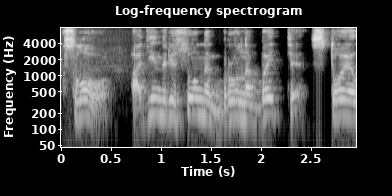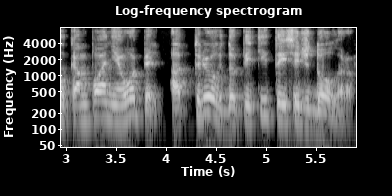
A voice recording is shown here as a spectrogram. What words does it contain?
К слову, один рисунок Бруно Бетти стоил компании Opel от 3 до 5 тысяч долларов.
